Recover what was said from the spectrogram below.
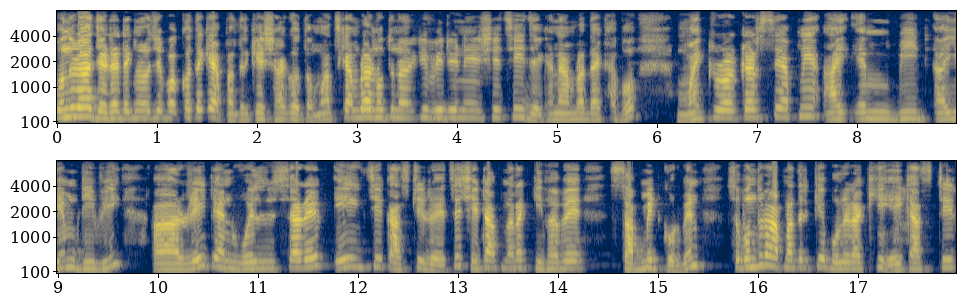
বন্ধুরা জেটা টেকনোলজির পক্ষ থেকে আপনাদেরকে স্বাগতম। আজকে আমরা নতুন আরেকটি ভিডিও নিয়ে এসেছি, যেখানে আমরা দেখাবো মাইক্রো ওয়ার্কার্সে আপনি I M B I M D V rate and ওয়েলসারের এই যে কাজটি রয়েছে, সেটা আপনারা কীভাবে সাবমিট করবেন? সো বন্ধুরা, আপনাদেরকে বলে রাখি, এই কাজটির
